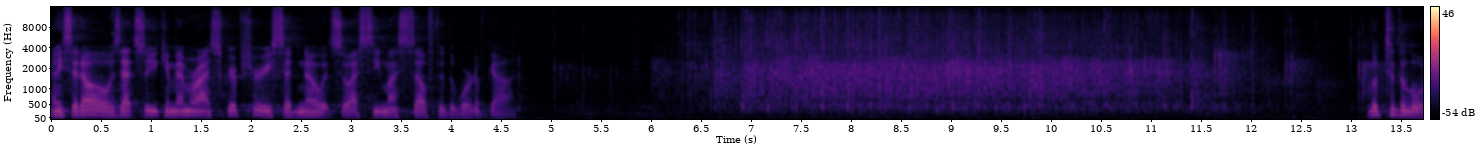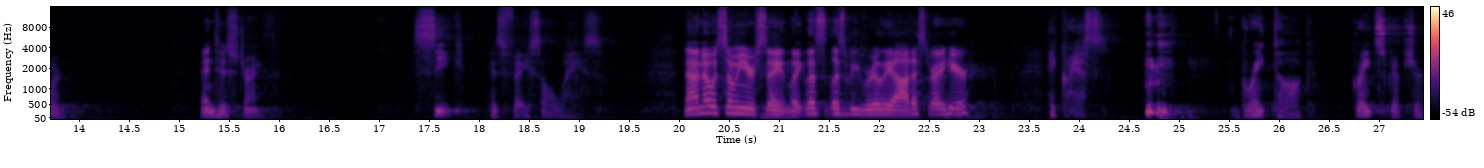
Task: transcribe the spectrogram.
And he said, Oh, is that so you can memorize scripture? He said, No, it's so I see myself through the Word of God. Look to the Lord and his strength. Seek his face always. Now, I know what some of you are saying. Like, let's, let's be really honest right here. Hey, Chris, great talk, great scripture.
